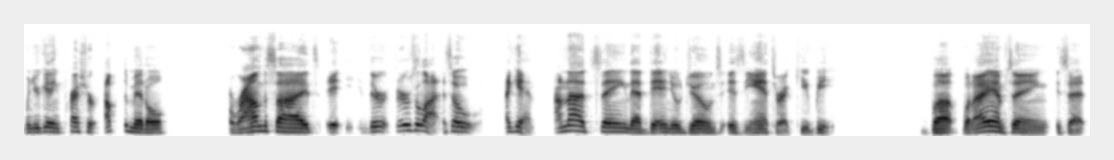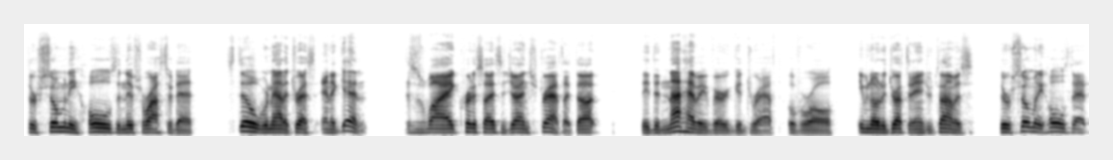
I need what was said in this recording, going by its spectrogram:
when you're getting pressure up the middle, around the sides. It, there, there's a lot. So again, I'm not saying that Daniel Jones is the answer at QB. But what I am saying is that there's so many holes in this roster that still were not addressed. And again, this is why I criticized the Giants draft. I thought they did not have a very good draft overall, even though they drafted Andrew Thomas. There were so many holes that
